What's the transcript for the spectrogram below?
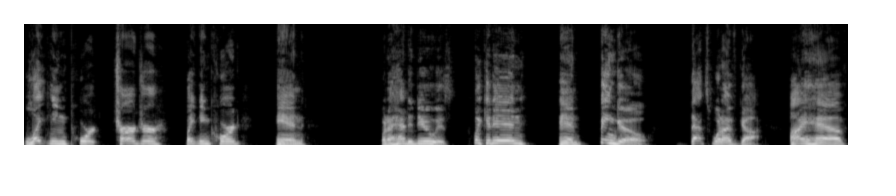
lightning port charger, lightning cord, and what I had to do is click it in and bingo, that's what I've got. I have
